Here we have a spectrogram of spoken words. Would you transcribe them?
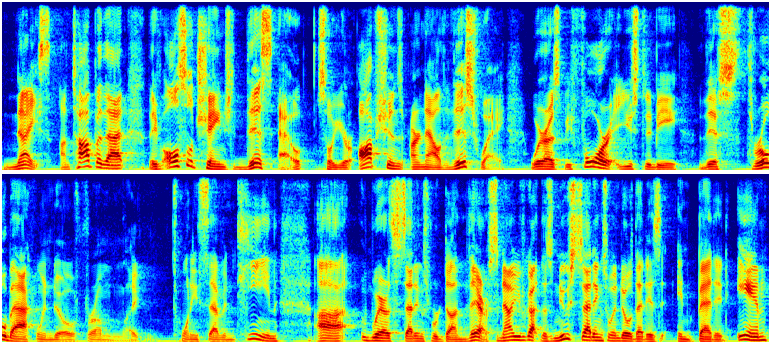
nice. On top of that, they've also changed this out. So your options are now this way, whereas before it used to be this throwback window from like 2017, uh, where the settings were done there. So now you've got this new settings window that is embedded in.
